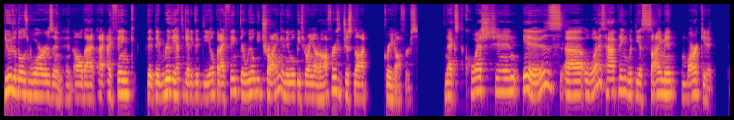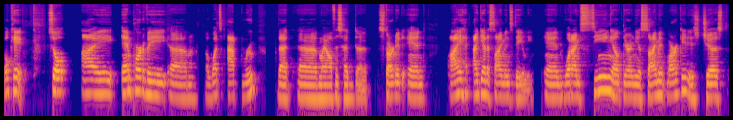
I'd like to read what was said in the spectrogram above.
due to those wars and, and all that. I, I think that they really have to get a good deal, but I think there will be trying and they will be throwing out offers, just not great offers. Next question is uh, What is happening with the assignment market? Okay, so I am part of a, um, a WhatsApp group that uh, my office had uh, started, and I I get assignments daily, and what I'm seeing out there in the assignment market is just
